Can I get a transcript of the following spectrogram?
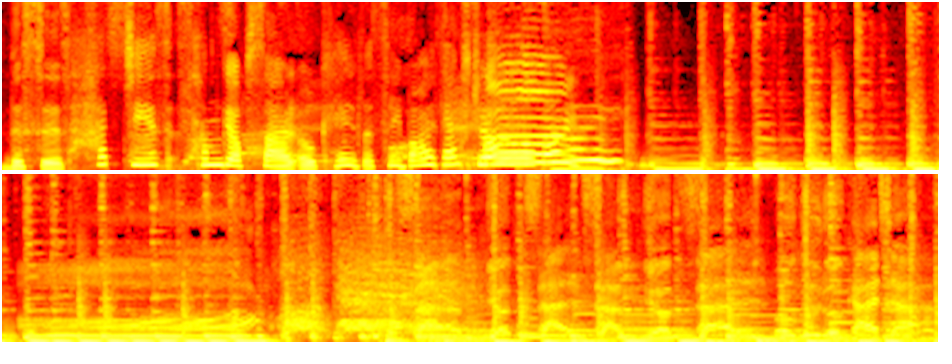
This is Hachi's Samgyeopsal. Okay, let's say bye. Thanks, Joe. bye. 삼 allá.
